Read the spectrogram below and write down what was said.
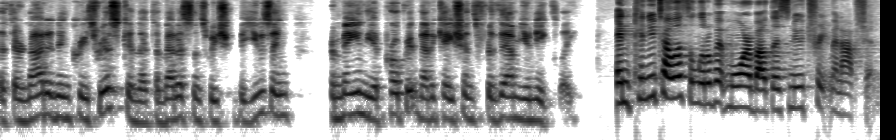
that they're not at increased risk and that the medicines we should be using remain the appropriate medications for them uniquely. And can you tell us a little bit more about this new treatment option?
